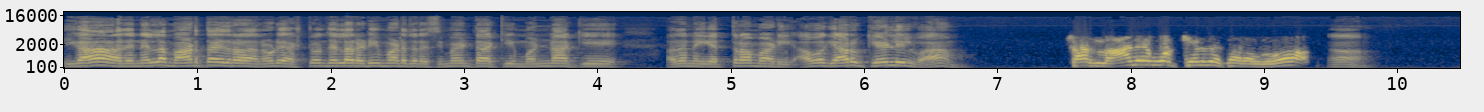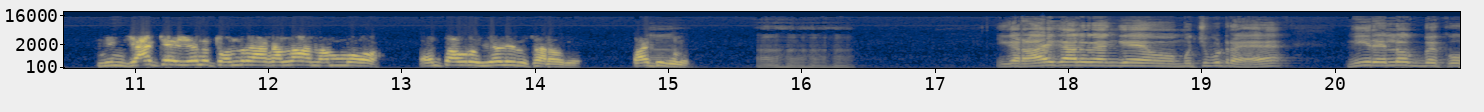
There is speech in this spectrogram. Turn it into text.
ಈಗ ಅದನ್ನೆಲ್ಲ ಮಾಡ್ತಾ ಇದ್ರಲ್ಲ ನೋಡಿ ಅಷ್ಟೊಂದೆಲ್ಲ ರೆಡಿ ಮಾಡಿದ್ರೆ. ಸಿಮೆಂಟ್ ಹಾಕಿ ಮಣ್ಣು ಹಾಕಿ ಅದನ್ನ ಎತ್ತರ ಮಾಡಿ. ಅವಾಗ ಯಾರು ಕೇಳಲಿಲ್ವಾ? ಸರ್ ನಾನೇ ಹೋಗಿ ಕೇಳಿದೆ ಸರ್ ಅವರು. ಹಾ. ನಿಮ್ಗೆ ಯಾಕೆ ಏನು ತೊಂದರೆ ಆಗಲ್ಲ ನಮ್ಮ ಅಂತ ಅವರು ಹೇಳಿದ್ರು ಸರ್ ಅವರು ಪಾರ್ಟಿಗಳು. ಹಾ ಹಾ ಹಾ ಹಾ. ಈಗ ರಾಯಗಾಲುವೆ ಹಂಗೆ ಮುಚ್ಚಿಬಿಟ್ರೆ ನೀರು ಎಲ್ಲೋಗ್ಬೇಕು?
